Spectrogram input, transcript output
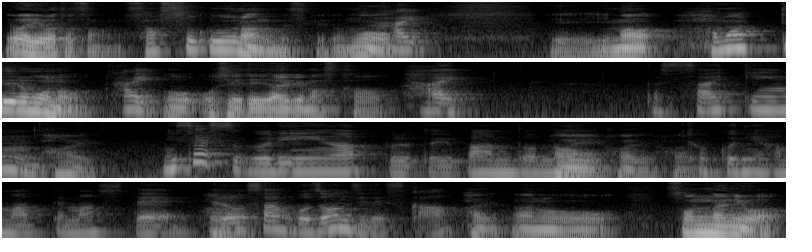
では岩田さん早速なんですけども、はい、えー今ハマっているものはい、を教えていただけますか？ははい。私最近、い。ミセスグリーンアップルというバンドはいのはいはい。曲にハマってまして、はい。テロさんご存知ですか？はい。あのそんなには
